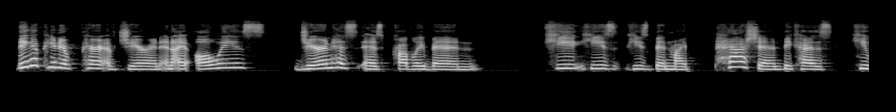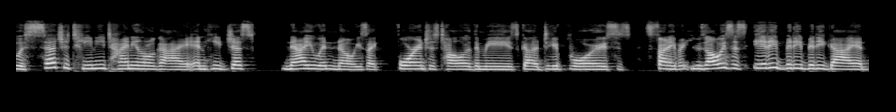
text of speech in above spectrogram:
being a parent of Jaron, and I always Jaron has has probably been he he's he's been my passion because he was such a teeny tiny little guy and he just now you wouldn't know. He's like four inches taller than me. He's got a deep voice. It's, it's funny, but he was always this itty bitty bitty guy. And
